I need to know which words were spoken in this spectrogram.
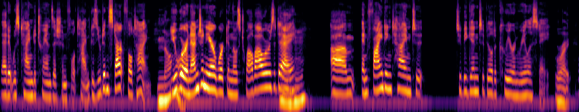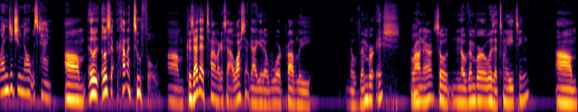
that it was time to transition full time because you didn't start full time. No. You were an engineer working those 12 hours a day. Mm-hmm um, and finding time to to begin to build a career in real estate. Right. When did you know it was time? Um, it was it was kind of twofold. Um, because at that time, like I said, I watched that guy get an award probably November ish around mm-hmm. there. So November was at 2018. Um,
